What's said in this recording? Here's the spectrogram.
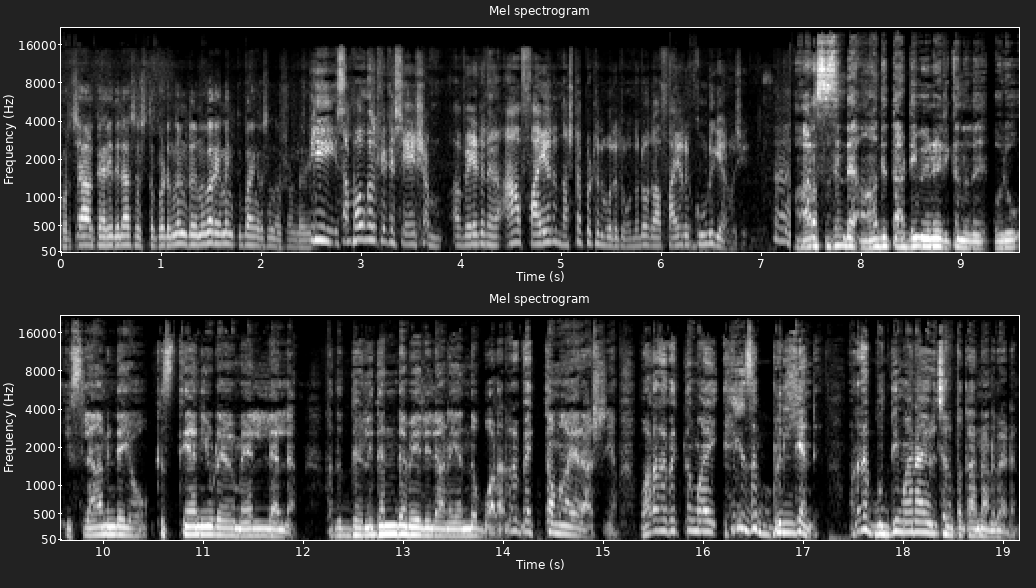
കുറച്ച് ആൾക്കാർ ഇതിൽ അസ്വസ്ഥപ്പെടുന്നുണ്ട് എന്ന് പറയുമ്പോൾ എനിക്ക് ഭയങ്കര സന്തോഷമുണ്ട്. ഈ സംഭവങ്ങൾക്കൊക്കെ ശേഷം വേടന് ആ ഫയർ നഷ്ടപ്പെട്ടതുപോലെ തോന്നുന്നുണ്ടോ? അതോ ആ ഫയർ കൂടുകയാണോ ചെയ്യുന്നത് ആർ എസ് എസിന്റെ ആദ്യത്തെ അടി വീണിരിക്കുന്നത് ഒരു ഇസ്ലാമിന്റെയോ ക്രിസ്ത്യാനിയുടെയോ മേലിലല്ല. അത് ദളിതന്റെ മേലിലാണ് എന്ന് വളരെ വ്യക്തമായ രാഷ്ട്രീയം വളരെ വ്യക്തമായി ഹീസ് എ ബ്രില്യന്റ് വളരെ ബുദ്ധിമാനായ ഒരു ചെറുപ്പക്കാരനാണ് വേടൻ.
